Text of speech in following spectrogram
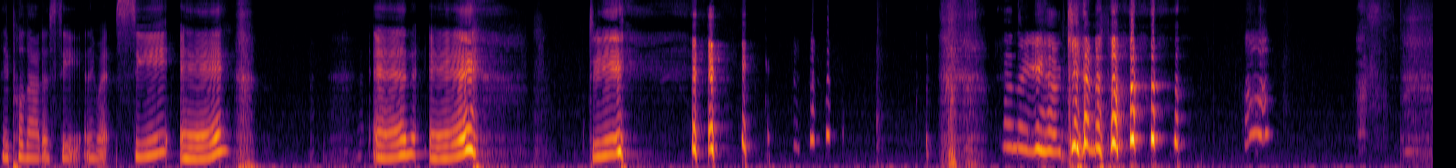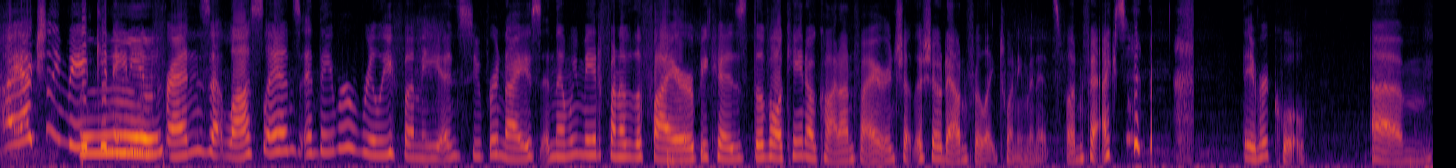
They pulled out a C, and they went C A N A D, and there you have Canada. I actually made Canadian friends at Lost Lands, and they were really funny and super nice. And then we made fun of the fire because the volcano caught on fire and shut the show down for like 20 minutes. Fun fact. they were cool. Um,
